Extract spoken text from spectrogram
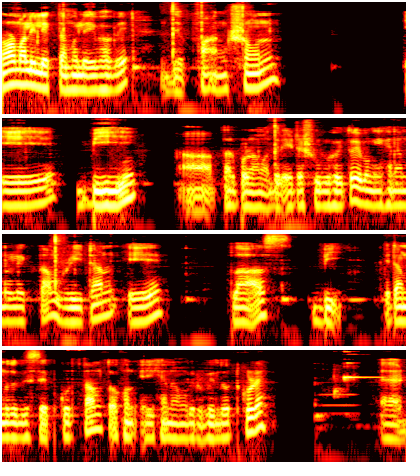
নর্মালি লিখতাম হলে এইভাবে যে ফাংশন এ বি তারপর আমাদের এটা শুরু হইতো, এবং এখানে আমরা লিখতাম রিটার্ন এ প্লাস বি এটা আমরা যদি সেভ করতাম, তখন এইখানে আমাদের রিলোড করে add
